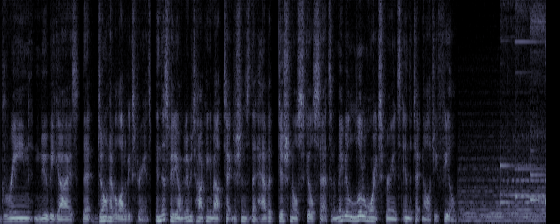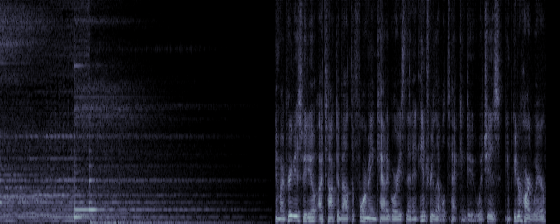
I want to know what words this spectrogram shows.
green newbie guys that don't have a lot of experience. In this video, I'm going to be talking about technicians that have additional skill sets and are maybe a little more experienced in the technology field. My previous video, I talked about the four main categories that an entry-level tech can do, which is computer hardware,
